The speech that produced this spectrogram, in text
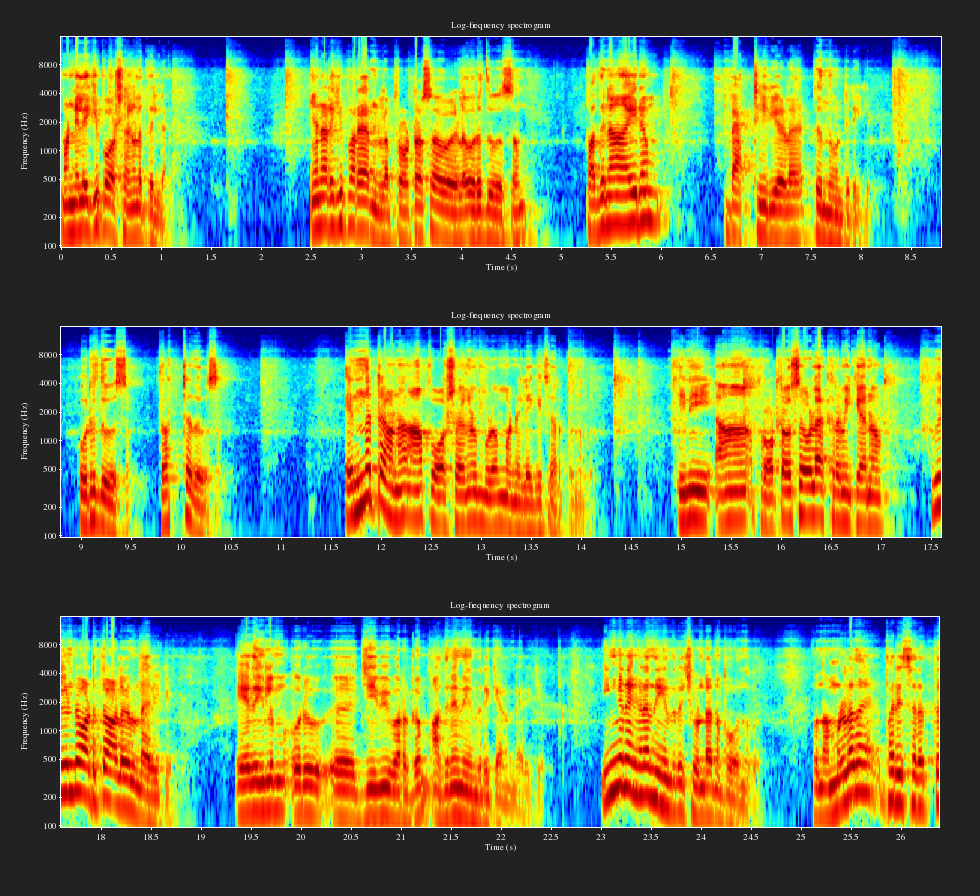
മണ്ണിലേക്ക് പോഷകങ്ങൾ എത്തില്ല ഞാൻ ഇടയ്ക്ക് പറയാറുണ്ടല്ലോ പ്രോട്ടോസോവകൾ ഒരു ദിവസം പതിനായിരം ബാക്ടീരിയകളെ തിന്നുകൊണ്ടിരിക്കും. ഒരു ദിവസം ഒറ്റ ദിവസം. എന്നിട്ടാണ് ആ പോഷകങ്ങൾ മുഴുവൻ മണ്ണിലേക്ക് ചേർക്കുന്നത്. ഇനി ആ പ്രോട്ടോസോകളെ ആക്രമിക്കാനോ വീണ്ടും അടുത്ത ആളുകളുണ്ടായിരിക്കും. ഏതെങ്കിലും ഒരു ജീവി വർഗം അതിനെ നിയന്ത്രിക്കാനുണ്ടായിരിക്കും. ഇങ്ങനെ എങ്ങനെ നിയന്ത്രിച്ചുകൊണ്ടാണ് പോകുന്നത്? അപ്പോൾ നമ്മളുടെ പരിസരത്ത്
